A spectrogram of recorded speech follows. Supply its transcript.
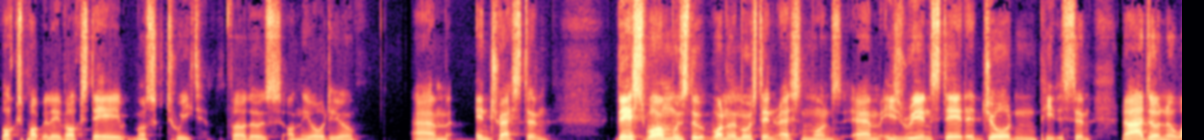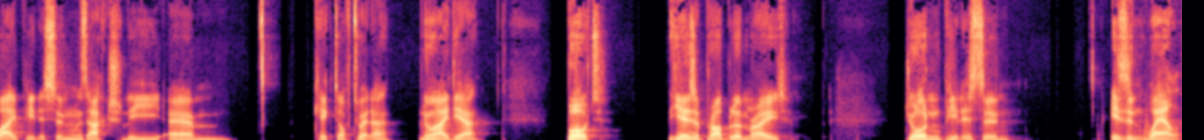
Vox Populi, Vox Dei, Musk tweet for those on the audio. Um, interesting. This one was the one of the most interesting ones. Um, he's reinstated Jordan Peterson. Now I don't know why Peterson was actually um, kicked off Twitter. No idea. But here's a problem, right? Jordan Peterson isn't well.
